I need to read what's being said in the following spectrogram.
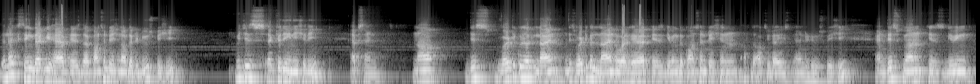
the next thing that we have is the concentration of the reduced species which is actually initially absent. Now this vertical line, this vertical line over here is giving the concentration of the oxidized and reduced species and this one is giving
